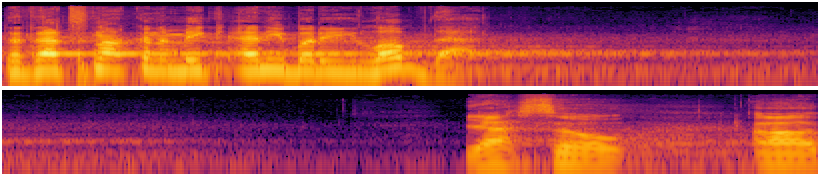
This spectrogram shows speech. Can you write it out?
that that's not going to make anybody love that. Yeah, so uh,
